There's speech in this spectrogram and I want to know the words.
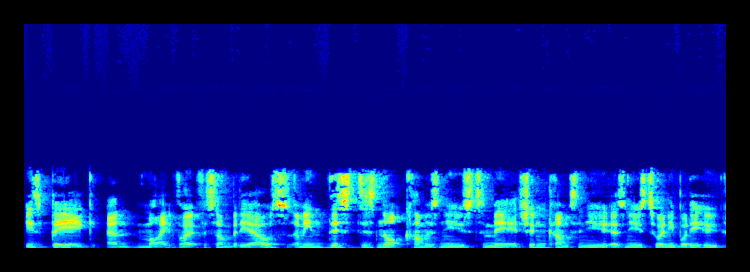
is big and might vote for somebody else. I mean, this does not come as news to me. It shouldn't come to new, as news to anybody who,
